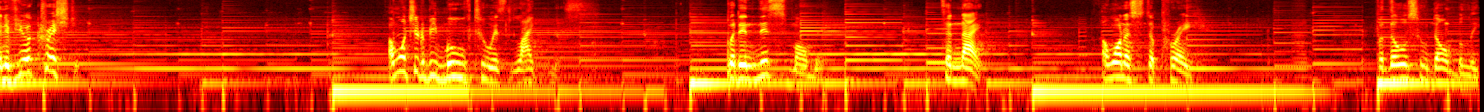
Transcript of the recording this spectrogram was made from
And if you're a Christian, I want you to be moved to his likeness. But in this moment, tonight, I want us to pray for those who don't believe.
